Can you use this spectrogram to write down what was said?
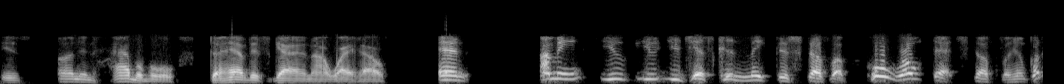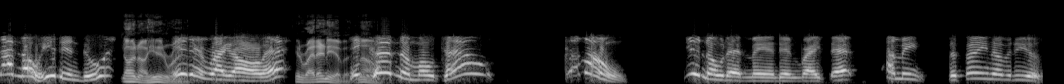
it's uninhabitable to have this guy in our White House. And I mean, you you you just couldn't make this stuff up. Who wrote that stuff for him? Because I know he didn't do it. No, no, he didn't He write it. didn't write all that. He didn't write any of it. He No. couldn't have Motown. Come on. You know that man didn't write that. I mean, the thing of it is,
